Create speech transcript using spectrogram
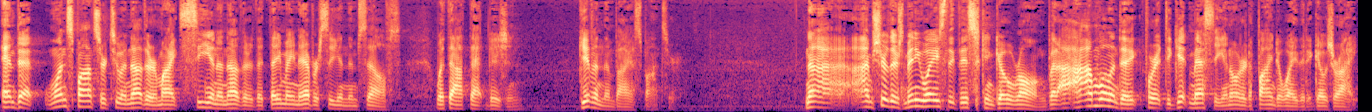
And that one sponsor to another might see in another that they may never see in themselves without that vision given them by a sponsor. Now, I'm sure there's many ways that this can go wrong, but I, am willing to, for it to get messy in order to find a way that it goes right.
